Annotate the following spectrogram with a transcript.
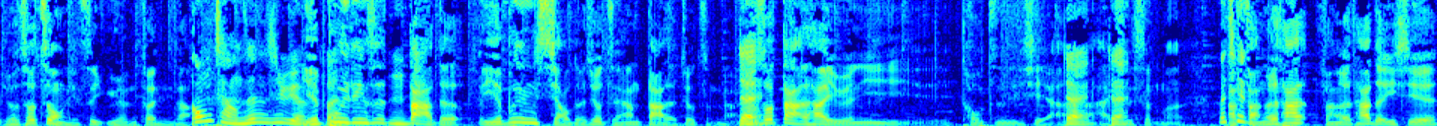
有时候这种也是缘分，你知道？工厂真的是缘分，也不一定是嗯大的，也不一定小的就怎样，大的就怎么样。有时候大的他也愿意投资一些啊对还是什么。而且啊、反而他反而他的一些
